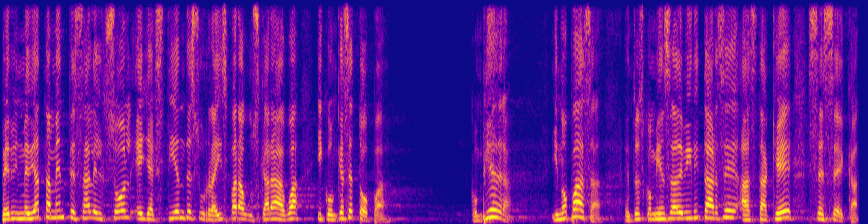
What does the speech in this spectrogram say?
Pero inmediatamente sale el sol, ella extiende su raíz para buscar agua y ¿con qué se topa? Con piedra y no pasa. Entonces comienza a debilitarse hasta que se seca.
